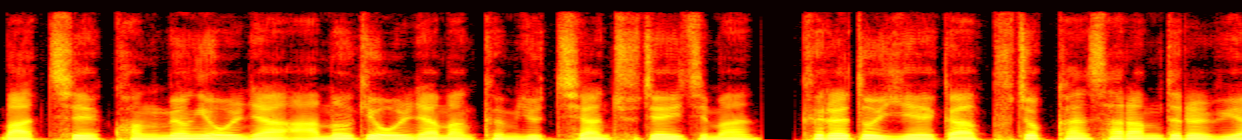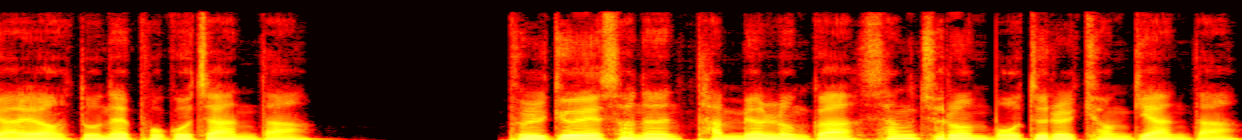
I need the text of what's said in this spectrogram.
마치 광명이 옳냐 암흑이 옳냐만큼 유치한 주제이지만 그래도 이해가 부족한 사람들을 위하여 논해 보고자 한다. 불교에서는 단멸론과 상주론 모두를 경계한다.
